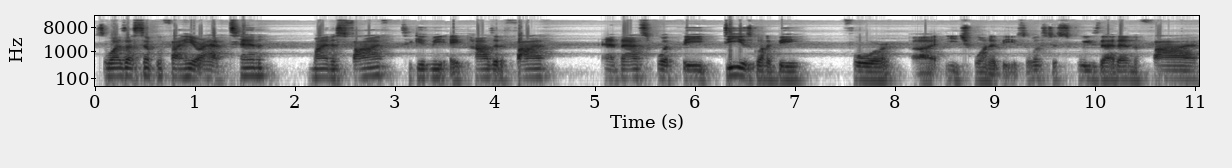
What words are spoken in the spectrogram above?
So as I simplify here, I have 10 minus 5 to give me a positive 5. And that's what the D is going to be for uh, each one of these. So let's just squeeze that in. 5,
